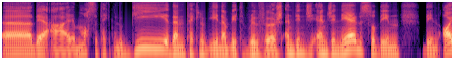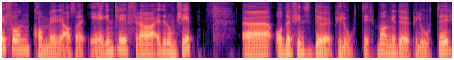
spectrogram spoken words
Eh, Det er masse teknologi. Den teknologien er blitt reverse engineered, så din, din iPhone kommer altså egentlig fra et romskip. Eh, Og det fins døde piloter. Mange døde piloter.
